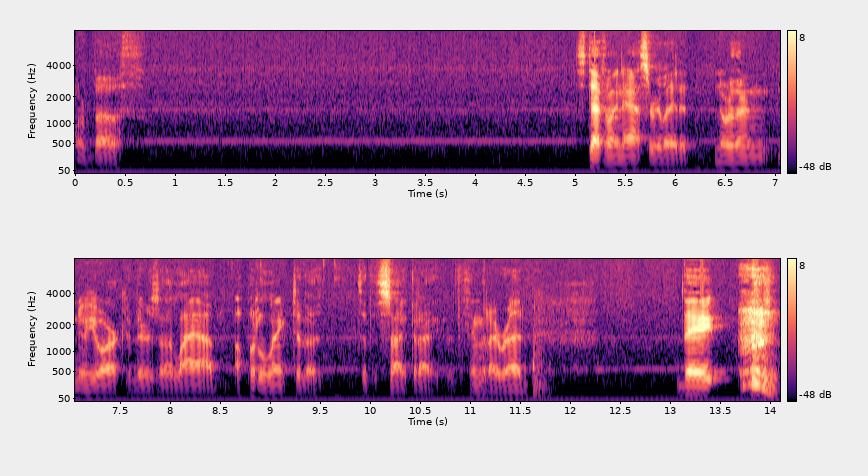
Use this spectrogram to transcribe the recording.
or both It's definitely NASA related. Northern New York, there's a lab. I'll put a link to the to the site that I the thing that I read. They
